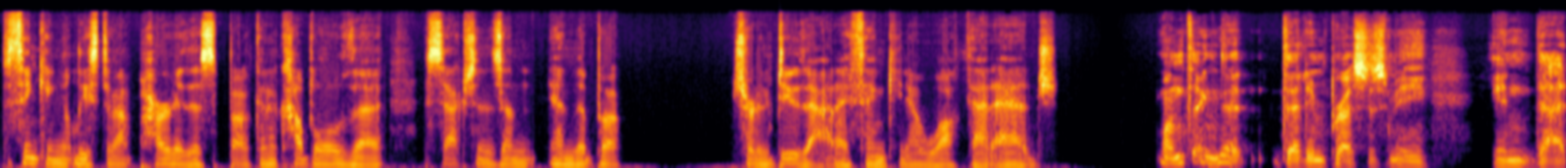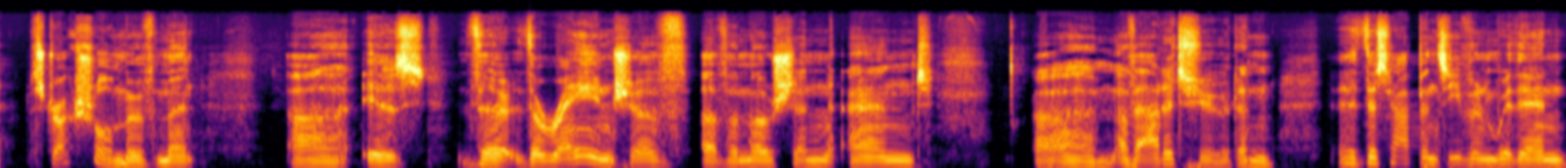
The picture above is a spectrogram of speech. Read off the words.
thinking at least about part of this book and a couple of the sections in in the book sort of do that. I think you know walk that edge. One thing that that impresses me in that structural movement uh, is the the range of of emotion and um, of attitude, and this happens even within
